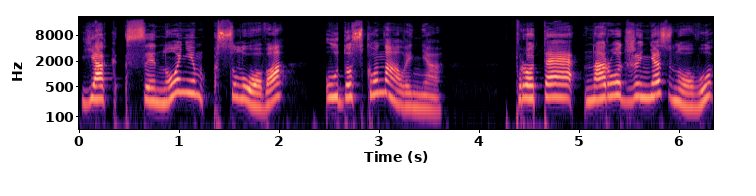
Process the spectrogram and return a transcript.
як синонім слова удосконалення. Проте народження знову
